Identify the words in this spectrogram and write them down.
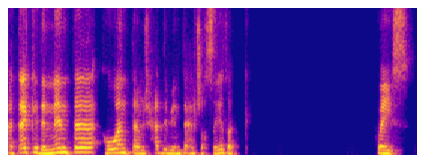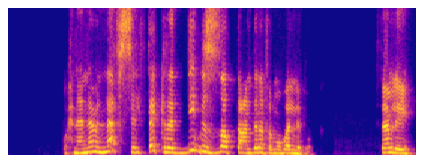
أتأكد إن أنت هو أنت مش حد بينتحل شخصيتك. كويس. وإحنا هنعمل نفس الفكرة دي بالظبط عندنا في ال mobile network. تعمل إيه؟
